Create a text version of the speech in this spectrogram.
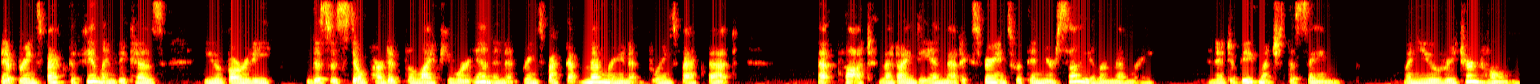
it brings back the feeling because you've already this is still part of the life you were in and it brings back that memory and it brings back that that thought and that idea and that experience within your cellular memory and it'd be much the same when you return home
